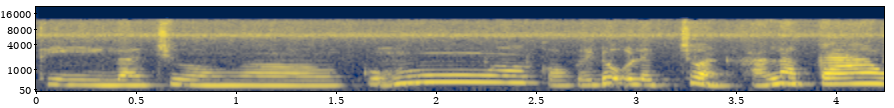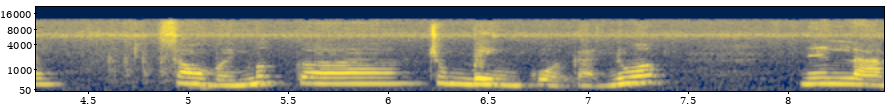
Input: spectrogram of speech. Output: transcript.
thì là trường uh, cũng có cái độ lệch chuẩn khá là cao so với mức ờ, trung bình của cả nước. Nên là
